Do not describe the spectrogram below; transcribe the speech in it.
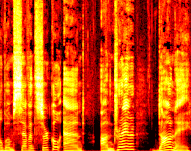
Album Seventh Circle and Andrea Dane.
